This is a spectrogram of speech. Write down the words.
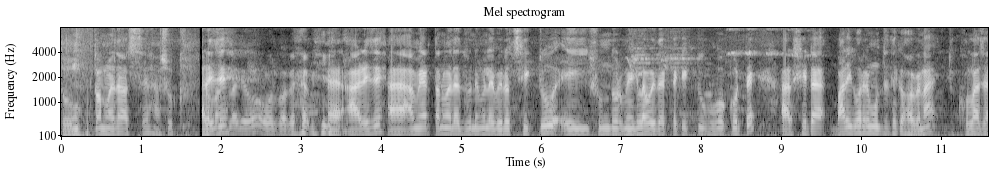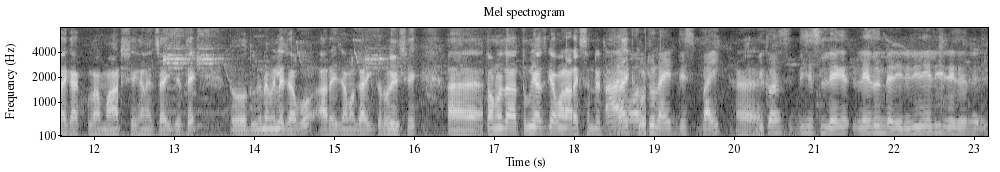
তো তন্ময়দা আসছে আসুক। আর এই যে হ্যাঁ আর এই যে আমি আর তন্ময়দা জুনে মিলে বেরোচ্ছি একটু এই সুন্দর মেঘলা ওয়েদারটাকে একটু উপভোগ করতে। আর সেটা বাড়িঘরের মধ্যে থেকে হবে না একটু খোলা জায়গা খোলা মাঠ সেখানে চাই যেতে। তো দুজনে মিলে যাব। আর এই যে আমার গাড়ি তো রয়েছে। আহ, তন্ময়দা তুমি আজকে আমার আরেক সানডে I রাইড করো। bike হ্যাঁ। because this is le- legendary, really legendary.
